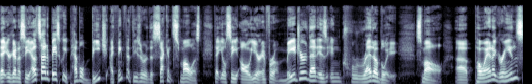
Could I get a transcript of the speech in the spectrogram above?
that you're going to see outside of basically Pebble Beach. I think that these are the second smallest that you'll see all year. And for a major, that is incredibly small. Uh, Poa annua greens,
